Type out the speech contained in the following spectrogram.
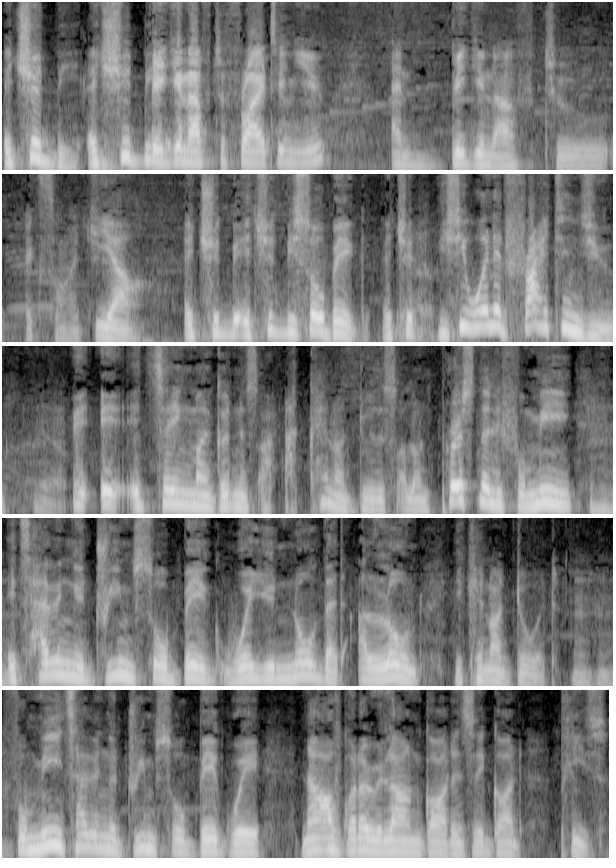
it should be. It should be Big enough to frighten you and big enough to excite you. Yeah, it should be. It should be so big. It should. You see, when it frightens you, Yeah. it, it, it's saying, "My goodness, I, I cannot do this alone." Personally, for me, Mm-hmm. it's having a dream so big where you know that alone you cannot do it. Mm-hmm. For me, it's having a dream so big where now I've got to rely on God and say, "God, please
